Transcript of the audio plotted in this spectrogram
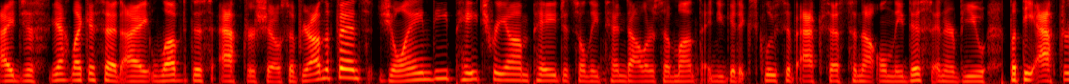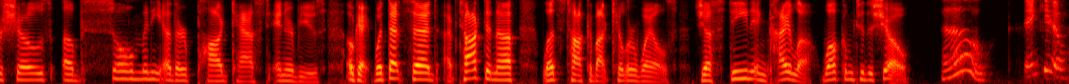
I just, yeah, like I said, I loved this after show. So if you're on the fence, join the Patreon page. It's only $10 a month, and you get exclusive access to not only this interview, but the after shows of so many other podcast interviews. Okay, with that said, I've talked enough. Let's talk about killer whales. Justine and Kyla, welcome to the show. Hello. Thank you.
